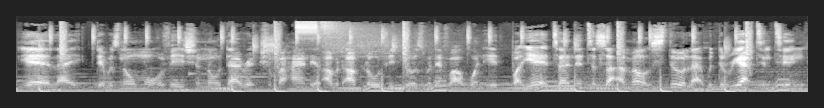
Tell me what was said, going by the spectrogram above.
yeah like there was no motivation no direction behind it. I would upload videos whenever I wanted but yeah it turned into something else still. Like with the reacting thing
